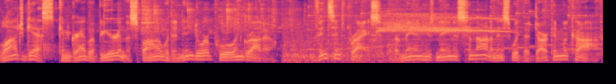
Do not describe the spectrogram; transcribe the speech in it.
lodge guests can grab a beer in the spa with an indoor pool and grotto. Vincent Price, a man whose name is synonymous with the dark and macabre,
